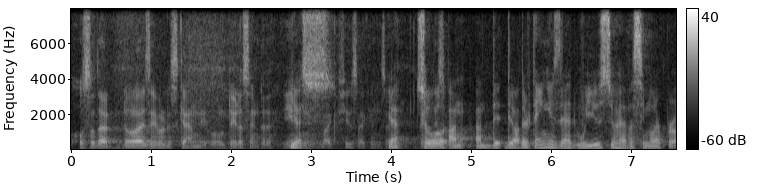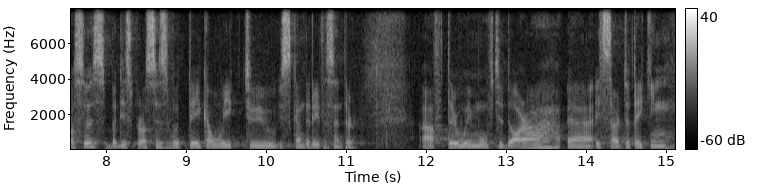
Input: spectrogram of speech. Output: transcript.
Also, that Dora is able to scan the whole data center in Yes. like a few seconds. Yeah. So and, and the, the other thing is that we used to have a similar process, but this process would take a week to scan the data center. After we moved to Dora, uh, it started taking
